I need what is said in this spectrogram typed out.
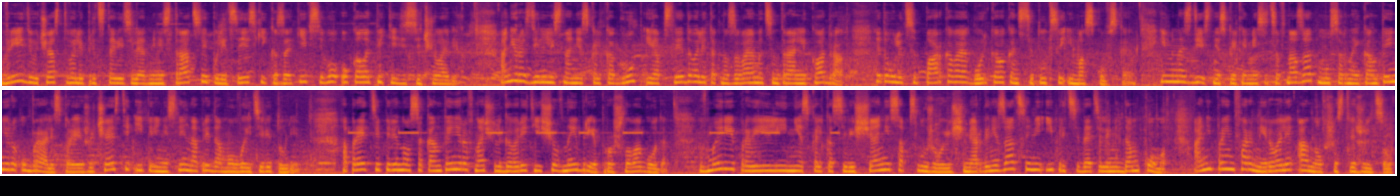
В рейде участвовали представители администрации, полицейские, казаки, всего около 50 человек. Они разделились на несколько групп и обследовали так называемый центральный квадрат. Это улицы Парковая, Горького, Конституции и Московская. Именно здесь несколько месяцев назад мусорные контейнеры убрали с проезжей части и перенесли на придомовые территории. О проекте переноса контейнеров начали говорить еще в ноябре прошлого года. В мэрии провели несколько совещаний с обслуживающими организациями и председателями домкомов. Они проинформировали информировали о новшестве жильцов.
